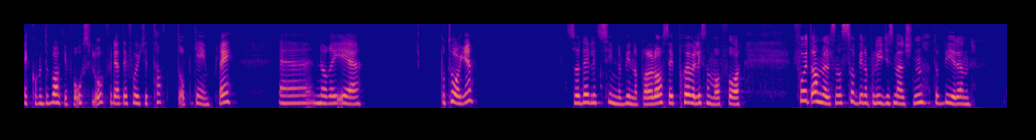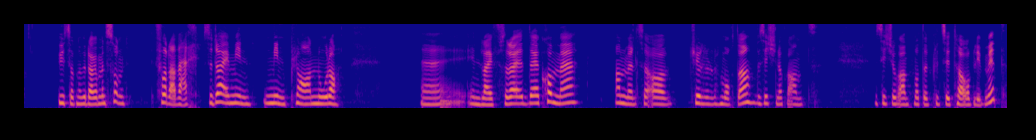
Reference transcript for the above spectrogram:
jeg kommer tilbake fra Oslo, fordi at jeg får ikke tatt opp gameplay eh, når jeg er på toget. Så det er litt synd å begynne på det da, så jeg prøver liksom å få, få ut anmeldelsen og så begynner på Luigi's Mansion. Da blir den utsatt noen dager, men sånn får det være. Så det er min, min plan nå, da. Uh, in life. Så det, det kommer anmeldelse av Children of Morta, hvis ikke noe annet Hvis ikke noe annet måtte plutselig tar opp livet mitt.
